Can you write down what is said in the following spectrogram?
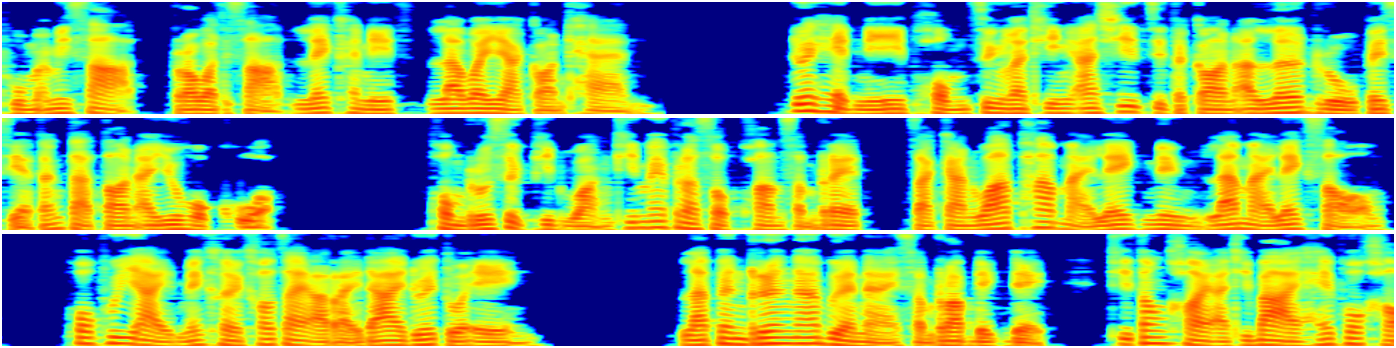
ภูมิศาสตร์ ประวัติศาสตร์ เลขคณิต และไวยากรณ์แทน ด้วยเหตุนี้ผมจึงละทิ้งอาชีพจิตรกรอันเลิศหรูไปเสียตั้งแต่ตอนอายุหกขวบผมรู้สึกผิดหวังที่ไม่ประสบความสำเร็จจากการวาดภาพหมายเลขหนึ่งและหมายเลขสอง พวกผู้ใหญ่ไม่เคยเข้าใจอะไรได้ด้วยตัวเอง และเป็นเรื่องน่าเบื่อหน่ายสำหรับเด็กๆ ที่ต้องคอยอธิบายให้พวกเขา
